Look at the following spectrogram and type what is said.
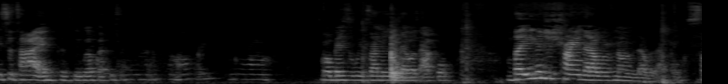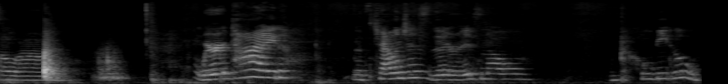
It's a tie because we both got the same amount. Well, basically, because I knew that that was apple. But even just trying that, I would have known that that was apple. So, um, we're tied with challenges. There is no who beat who.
